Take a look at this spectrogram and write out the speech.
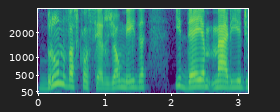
Bruno Vasconcelos de Almeida, Ideia Maria, de,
